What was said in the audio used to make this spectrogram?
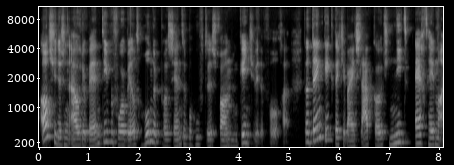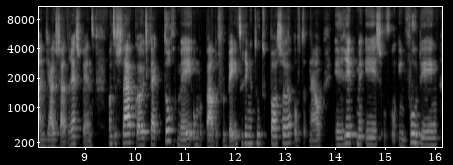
als je dus een ouder bent die bijvoorbeeld 100% de behoeftes van hun kindje willen volgen, dan denk ik dat je bij een slaapcoach niet echt helemaal aan het juiste adres bent. Want de slaapcoach kijkt toch mee om bepaalde verbeteringen toe te passen. Of dat nou in ritme is, of in voeding,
